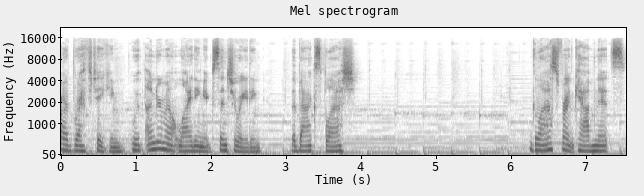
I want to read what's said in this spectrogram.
are breathtaking, with undermount lighting accentuating the backsplash. Glass front cabinets.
